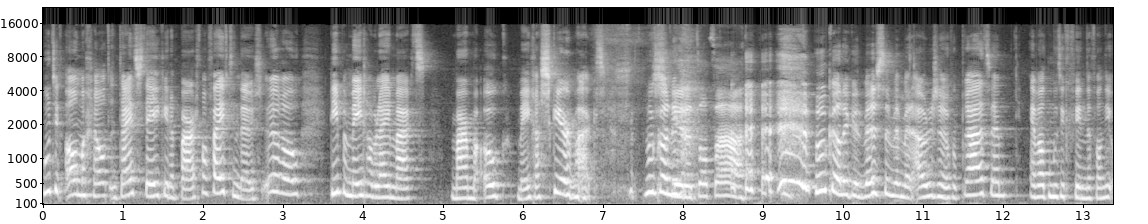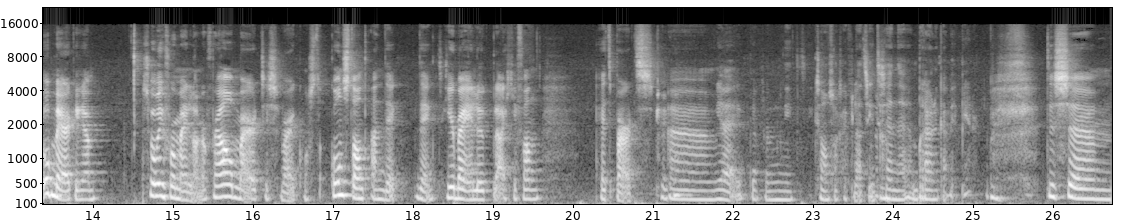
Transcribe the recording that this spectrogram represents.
Moet ik al mijn geld en tijd steken in een paard van 15.000 euro die me mega blij maakt, maar me ook mega skeer maakt? Hoe kan, ik, hoe kan ik het beste met mijn ouders erover praten? En wat moet ik vinden van die opmerkingen? Sorry voor mijn lange verhaal, maar het is waar ik consta- constant aan de- denk. Hierbij een leuk plaatje van het paard. Ehm, ja, ik heb hem niet. Ik zal hem straks even laten zien. Het is een, eh, een bruine KWP'er. Dus ehm,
